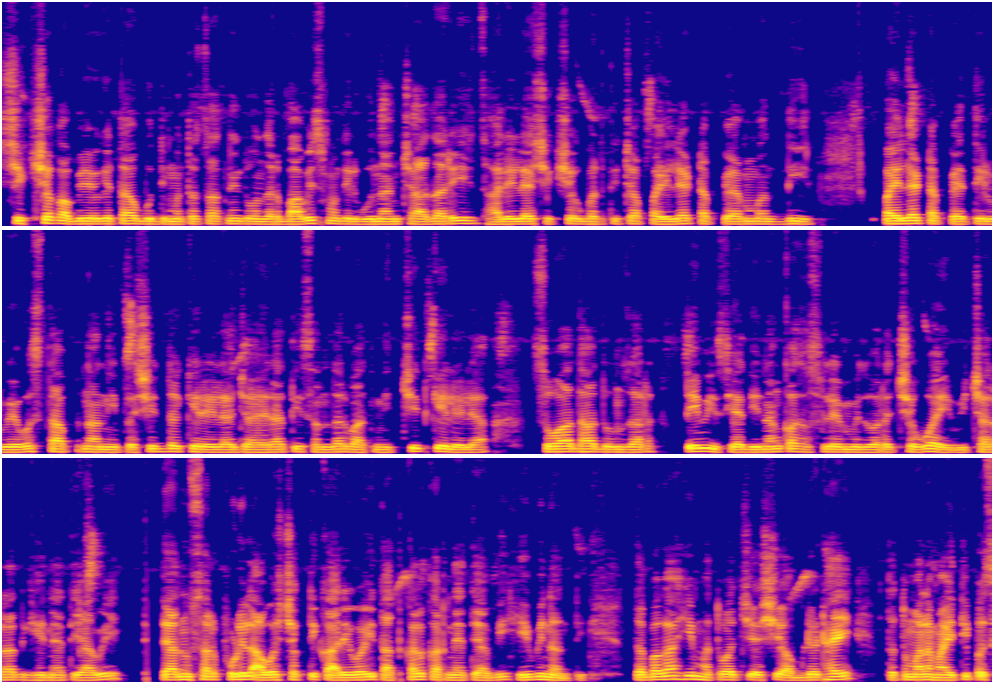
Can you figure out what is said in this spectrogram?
शिक्षक अभियोगिता व बुद्धिमत्ता चाचणी दोन हजार बावीसमधील गुणांच्या आधारे झालेल्या शिक्षक भरतीच्या पहिल्या टप्प्यामधील पहिल्या टप्प्यातील व्यवस्थापनाने प्रसिद्ध केलेल्या जाहिराती संदर्भात निश्चित केलेल्या 16/10/2023 या दिनांकास असलेल्या उमेदवाराचे वय विचारात घेण्यात यावे. त्यानुसार पुढील आवश्यक ती कार्यवाही तात्काळ करण्यात यावी ही विनंती. तर बघा ही महत्त्वाची अशी अपडेट आहे. तर तुम्हाला माहिती पस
